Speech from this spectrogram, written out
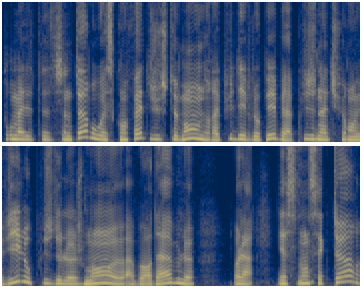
pour ma data center ou est-ce qu'en fait justement on aurait pu développer bah, plus de nature en ville ou plus de logements abordables? Voilà, il y a certains secteurs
